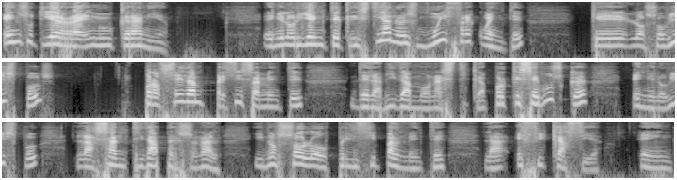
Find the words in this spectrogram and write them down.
en su tierra en Ucrania. En el oriente cristiano es muy frecuente que los obispos procedan precisamente de la vida monástica, porque se busca en el obispo la santidad personal y no sólo principalmente la eficacia en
